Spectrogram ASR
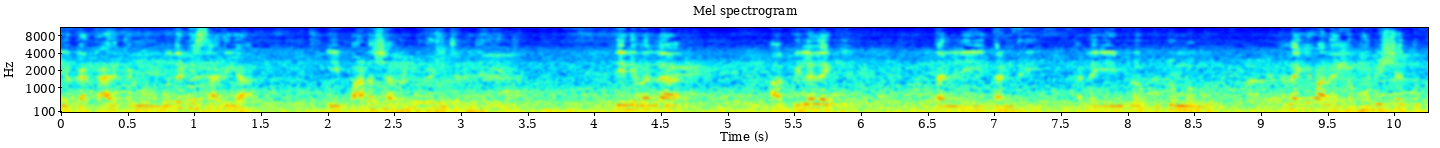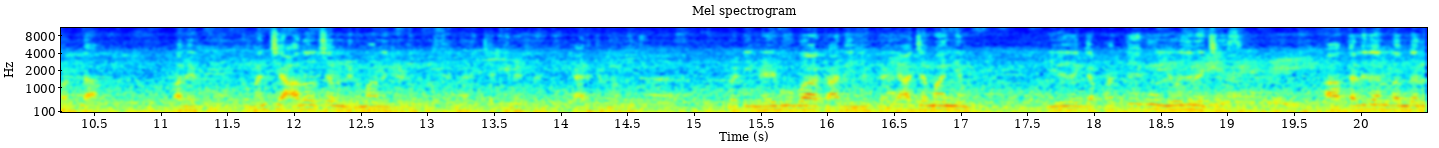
ఈ యొక్క కార్యక్రమం మొదటిసారిగా ఈ పాఠశాలను నిర్వహించడం జరిగింది. దీనివల్ల ఆ పిల్లలకి తల్లి తండ్రి అలాగే ఇంట్లో కుటుంబము అలాగే వాళ్ళ యొక్క భవిష్యత్తు పట్ల వాళ్ళ యొక్క మంచి ఆలోచన నిర్మాణం చేయడం కోసం జరిగినటువంటి కార్యక్రమం ఇది. బట్ మహబూబా కాలేజ్ యొక్క యాజమాన్యం ఈ విధంగా ప్రత్యేకంగా యోజన చేసి ఆ తల్లిదండ్రులందరూ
